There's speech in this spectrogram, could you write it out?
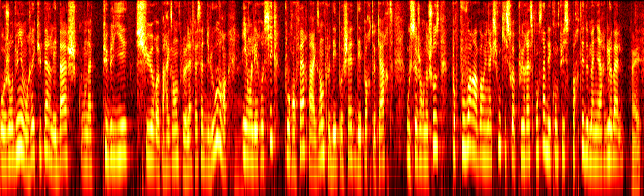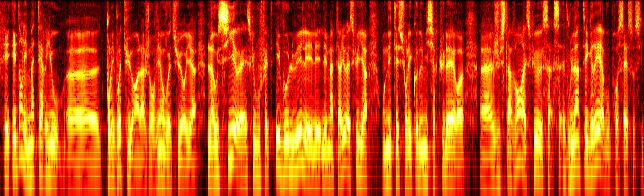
aujourd'hui, on récupère les bâches qu'on a publiées sur, par exemple, la façade du Louvre et on les recycle pour en faire, par exemple, des pochettes, des porte-cartes ou ce genre de choses pour pouvoir avoir une action qui soit plus responsable et qu'on puisse porter de manière globale. Et, dans les matériaux, euh, pour les voitures, hein, là, je reviens aux voitures, il y a, là aussi, est-ce que vous faites évoluer les, les matériaux est-ce qu'il y a, on était sur l'économie circulaire euh, euh, juste avant, est-ce que vous l'intégrez à vos process aussi?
